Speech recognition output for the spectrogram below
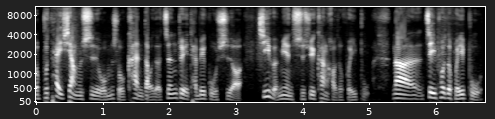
而不太像是我们所看到的针对台北股市哦基本面持续看好的回补。那这一波的回补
